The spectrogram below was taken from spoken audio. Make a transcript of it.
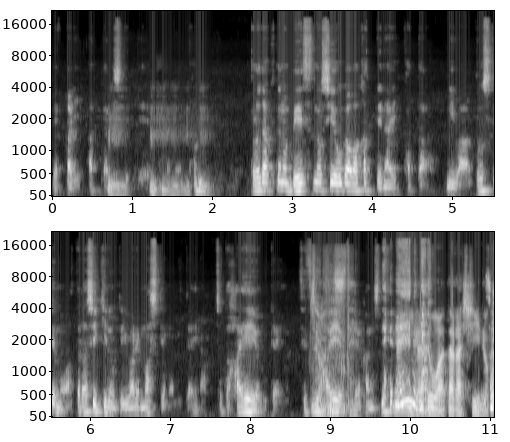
やっぱりあったりしてて、プロダクトのベースの仕様が分かってない方には、どうしても新しい機能と言われましてもみたいな、ちょっと早いよみたいな、説明早いよみたいな感じで。何が どう新しいのか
